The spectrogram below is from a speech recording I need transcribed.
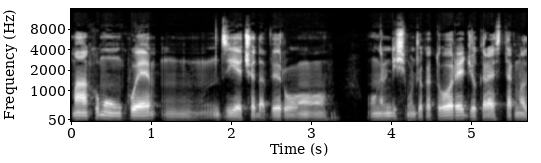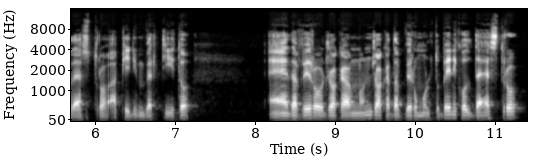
Ma comunque mh, Ziyech è davvero un grandissimo giocatore, giocherà esterno destro a piedi invertito, davvero, gioca, non gioca davvero molto bene col destro,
